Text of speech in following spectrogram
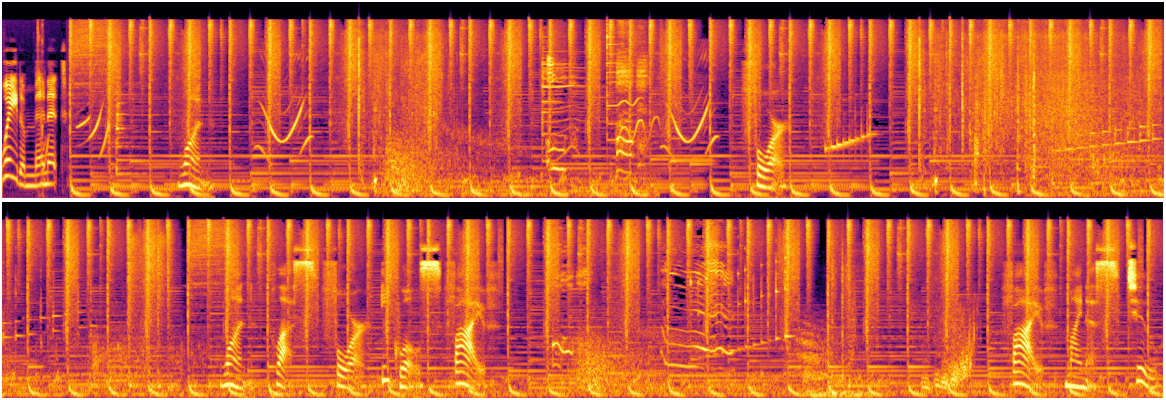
Wait a minute. One. Four. One plus four equals five. Five minus two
